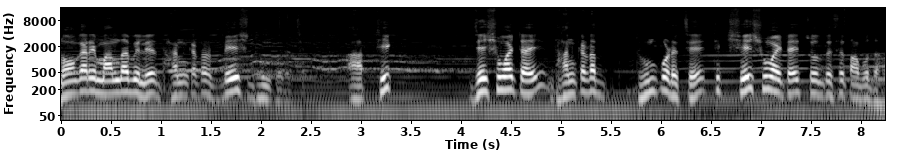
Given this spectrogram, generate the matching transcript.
নওগাঁর এই মান্দা বিলের ধান কাটার বেশ ধুম পড়েছে আর ঠিক যে সময়টায় ধান কাটার ধুম পড়েছে, ঠিক সেই সময়টায় চলতেছে তাপদাহ।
